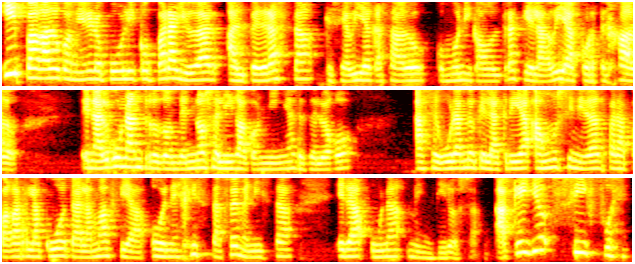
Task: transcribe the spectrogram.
y pagado con dinero público para ayudar al pedrasta que se había casado con Mónica Oltra, que la había cortejado en algún antro donde no se liga con niñas, desde luego, asegurando que la cría, aún sin edad para pagar la cuota a la mafia o enejista feminista, era una mentirosa. Aquello sí fue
